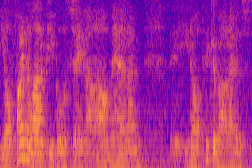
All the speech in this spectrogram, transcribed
you'll find a lot of people who say, "Oh man, I'm," you know, think about it. I was,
